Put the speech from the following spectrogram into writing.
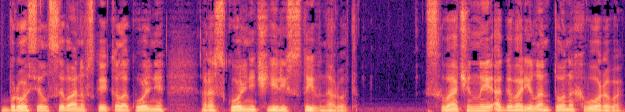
бросил с Ивановской колокольни раскольничьи листы в народ. Схваченный оговорил Антона Хворова,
